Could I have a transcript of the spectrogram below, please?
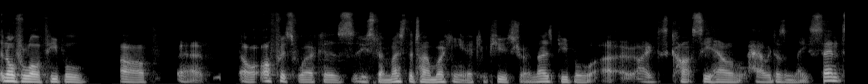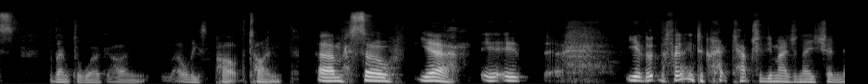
an awful lot of people are uh, office workers who spend most of the time working at a computer, and those people, I, I just can't see how how it doesn't make sense for them to work at home at least part of the time. Um, so yeah, it, it yeah, the, the failing to capture the imagination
